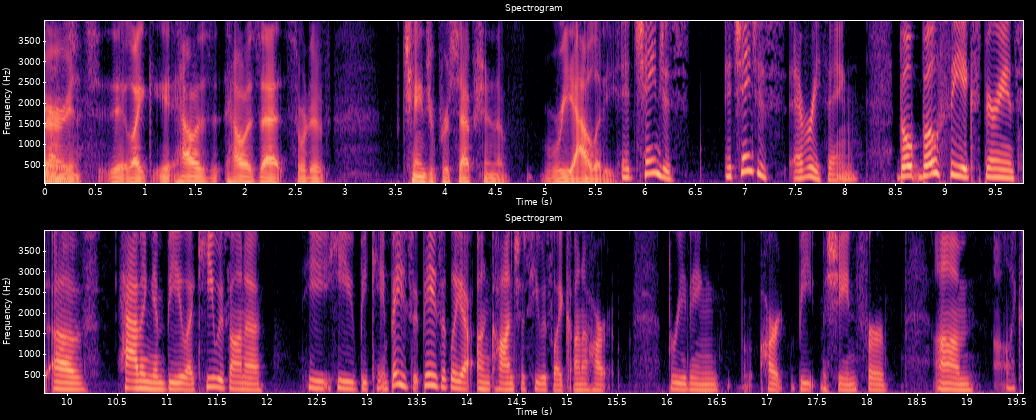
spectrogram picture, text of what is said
experience like? How is how is that sort of change your perception of reality? it changes it changes everything. Both both the experience of having him be like he was on a he he became basic basically unconscious. He was like on a heart breathing heartbeat machine for um like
